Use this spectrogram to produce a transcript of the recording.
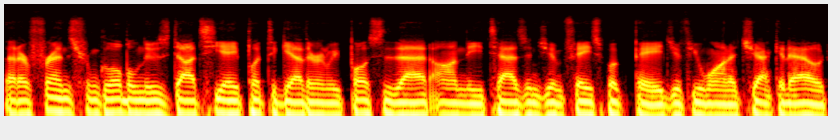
that our friends from globalnews.ca put together and we posted that on the Taz and Jim Facebook page if you want to check it out.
